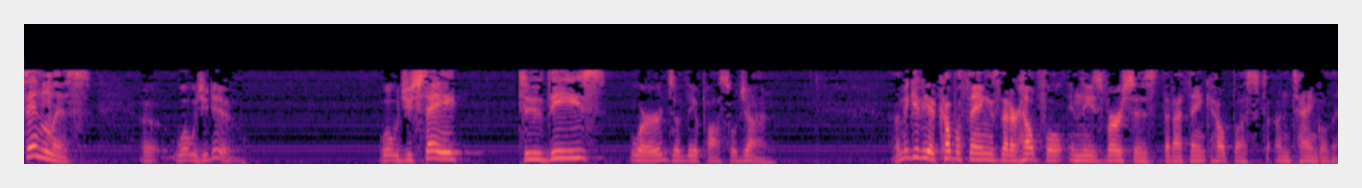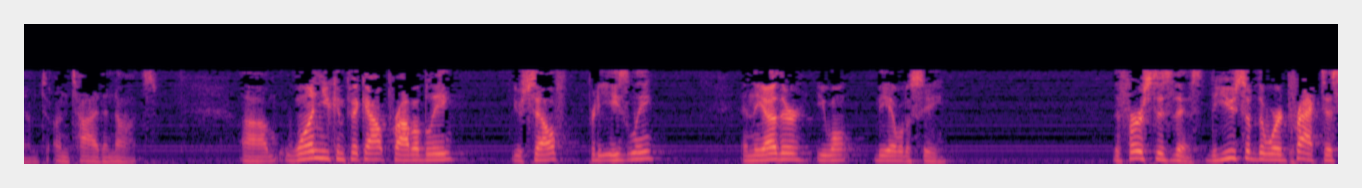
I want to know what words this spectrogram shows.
sinless, uh, what would you do? What would you say to these words of the Apostle John? Let me give you a couple things that are helpful in these verses that I think help us to untangle them, to untie the knots. Um, one you can pick out probably yourself pretty easily, and the other you won't be able to see. The first is this the use of the word practice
